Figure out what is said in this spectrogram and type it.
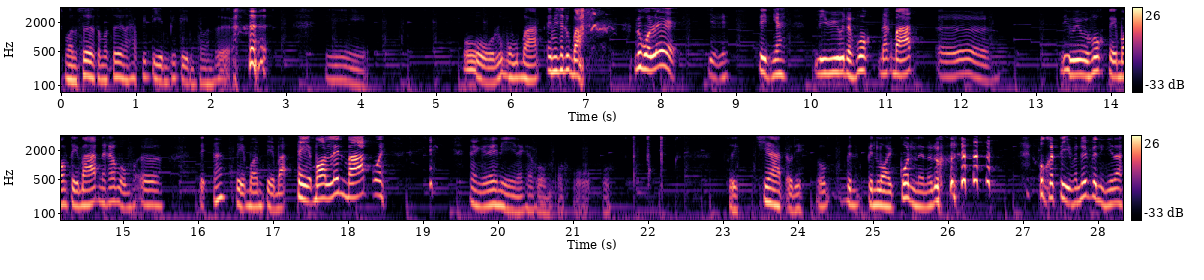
สปอนเซอร์สปอนเซอร์นะครับ พี่ตีน พี่ตีนสปอนเซอร์ นี่ โอ้ลูกบอลลูกบาสเอ้ยไม่ใช่ลูกบาสลูกบอลเล่เขียนติดไงรีวิวแต่พวกนักบาสเออ รีวิวพวกเตะบอลเตะบาสนะครับผมเออเตะอะเตะบอลเตะบาสเตะบอลเล่นบาสโอ้ยแม่งเอ้ยนี่นะครับผมโอ้โหสวยชาดเอาดิโอ้เป็นเป็นรอยก้นเลยนะทุกคนปกติมันไม่เป็นอย่างนี้นะ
